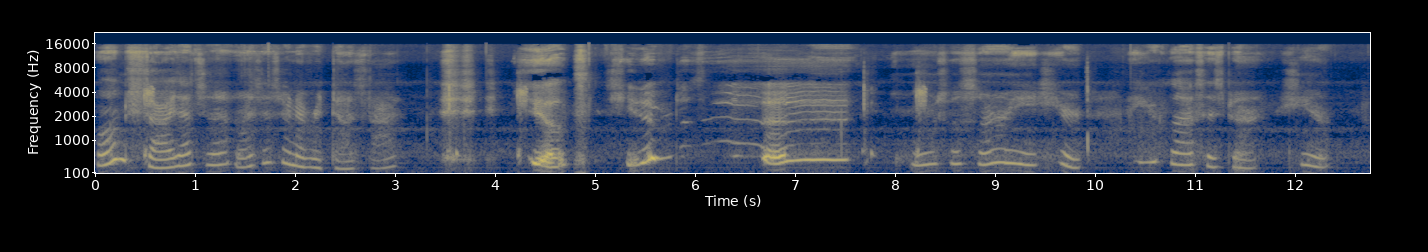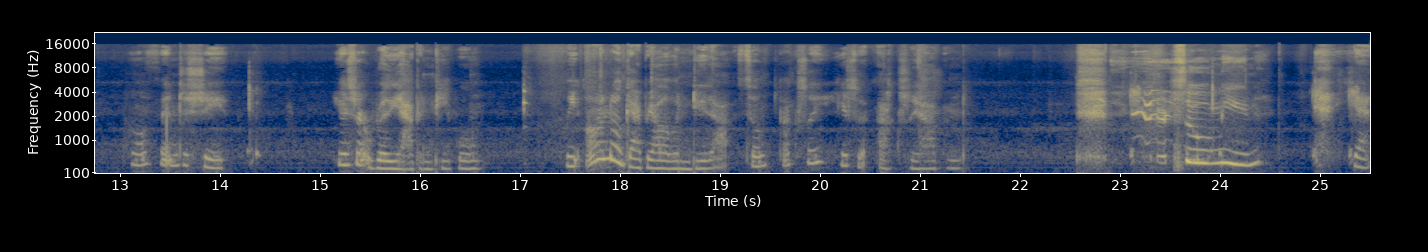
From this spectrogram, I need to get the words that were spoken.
well, I'm sorry. That's not my sister. Never does that. yeah, she never does that. I'm so sorry. Here, get your glasses back. Here, I'll fit into shape. Here's what really happened, people. We all know Gabriella wouldn't do that. So actually, here's what actually happened. You're so mean. Yeah,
